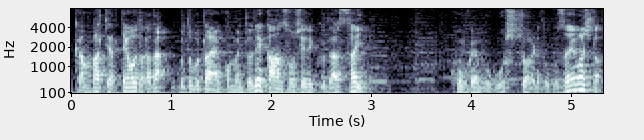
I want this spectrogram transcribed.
頑張ってやったよって方グッドボタンやコメントで感想を教えてください。今回もご視聴ありがとうございました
